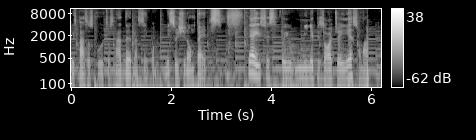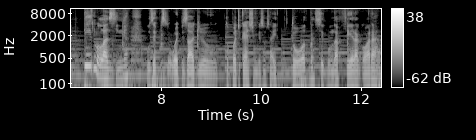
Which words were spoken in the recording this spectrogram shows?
espaços curtos nadando assim. Então me surgiram pets. E é isso, esse foi o mini episódio aí. É só uma pílulazinha. o episódio do podcast mesmo sair toda segunda-feira, agora,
